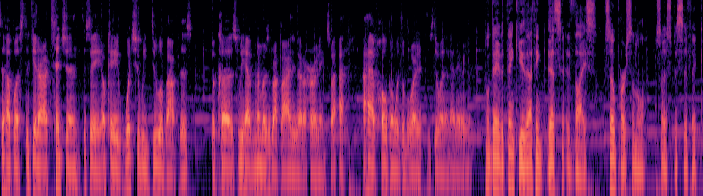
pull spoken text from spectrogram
to help us to get our attention to say, okay, what should we do about this? Because we have members of our body that are hurting. So I, I have hope in what the Lord is doing in that area. Well, David, thank you. I think this advice, so personal, so specific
